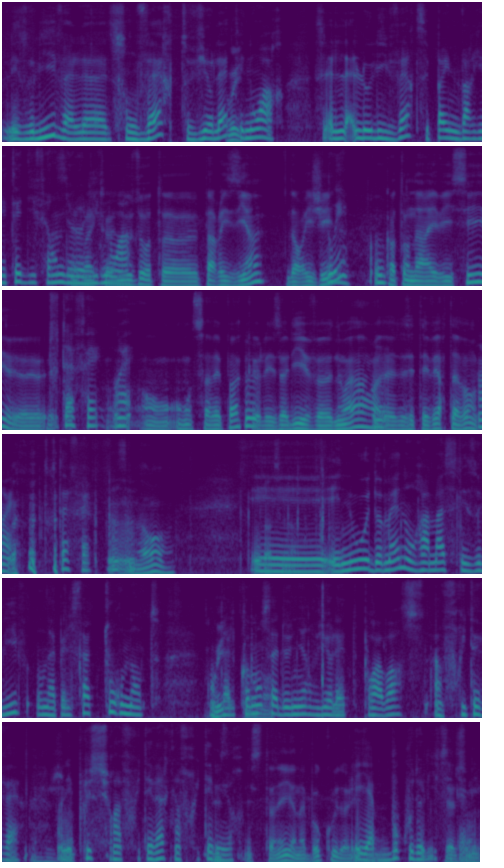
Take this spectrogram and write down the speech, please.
Les olives, elles, elles sont vertes, violettes Oui. et noires. L'olive verte, c'est pas une variété différente de l'olive noire. nous autres euh, Parisiens d'origine, Oui, on- quand on arrive ici, euh, tout à fait. Ouais, on ne savait pas que Mm. les olives noires, Mm. elles étaient vertes avant. ouais, tout à fait. Mm, C'est marrant. hein. c'est Et, et nous, au domaine, on ramasse les olives, on appelle ça tournante, quand Oui, elles commencent à devenir violettes, pour avoir un fruité vert. Je- On est plus sur un fruité vert qu'un fruité et, mûr. et cette année, il y en a beaucoup d'olives. Et il y a beaucoup d'olives cette année.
